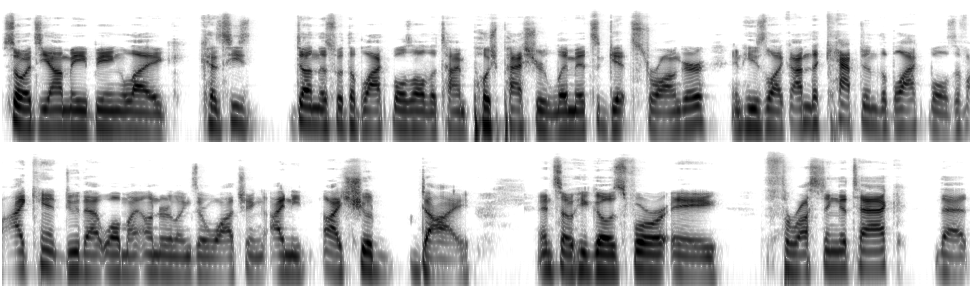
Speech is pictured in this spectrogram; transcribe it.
So it's Yami being like, because he's done this with the Black Bulls all the time, push past your limits, get stronger, and he's like, "I'm the captain of the Black Bulls. If I can't do that while my underlings are watching, I need, I should die." And so he goes for a thrusting attack that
